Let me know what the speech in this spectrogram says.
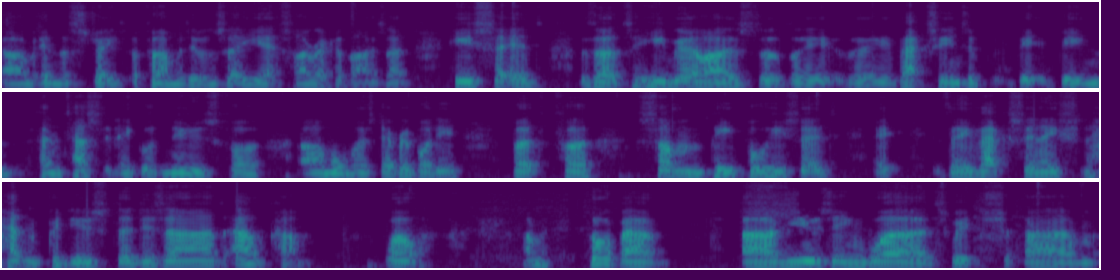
um, in the straight affirmative and say yes, I recognise that. He said that he realised that the the vaccines have been fantastically good news for um, almost everybody, but for some people, he said it, the vaccination hadn't produced the desired outcome. Well, I'm talk about uh, using words which um,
